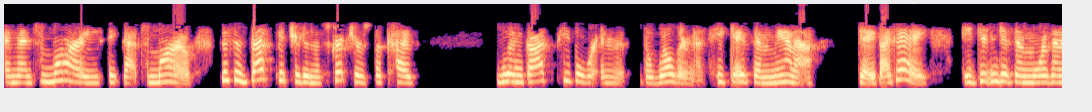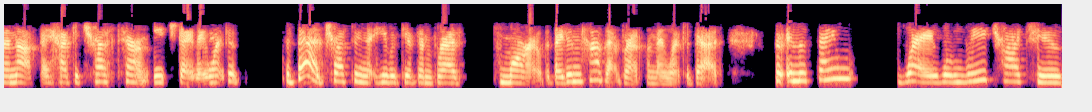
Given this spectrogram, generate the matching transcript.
And then tomorrow you seek that tomorrow. This is best pictured in the scriptures because when God's people were in the wilderness, he gave them manna day by day. He didn't give them more than enough. They had to trust him each day. They went to, to bed trusting that he would give them bread tomorrow, but they didn't have that bread when they went to bed. So in the same way, when we try to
